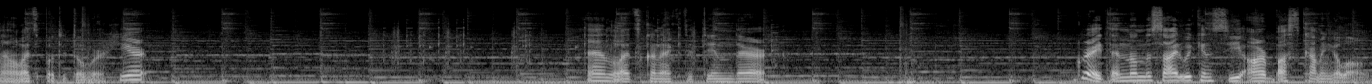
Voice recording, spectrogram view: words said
Now let's put it over here. And let's connect it in there Great, and on the side we can see our bus coming along.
